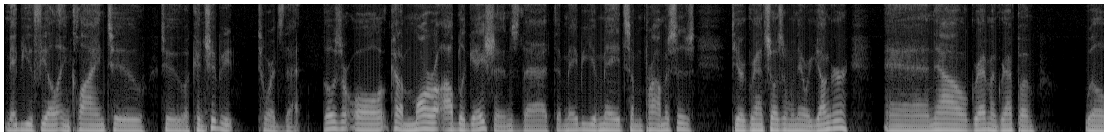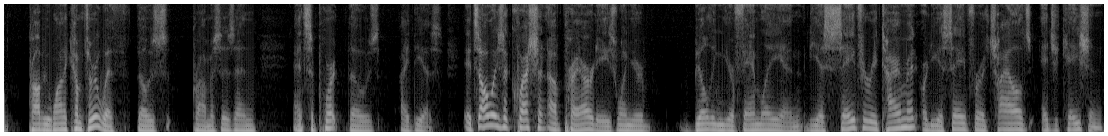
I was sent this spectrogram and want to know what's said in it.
Maybe you feel inclined to to uh, contribute towards that. Those are all kind of moral obligations that maybe you've made some promises to your grandchildren when they were younger, and now grandma and grandpa will probably want to come through with those promises and and support those ideas. It's always a question of priorities when you're building your family and do you save for retirement or do you save for a child's education?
